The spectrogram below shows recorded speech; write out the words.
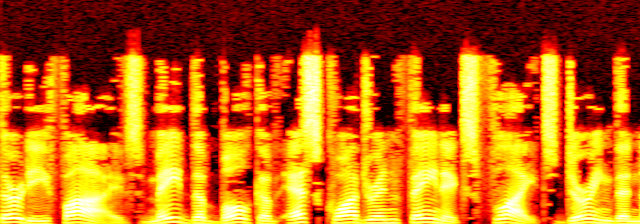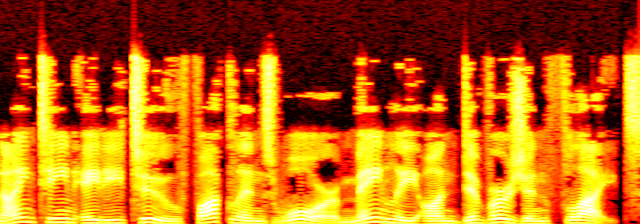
35s made the bulk of Escuadron Phoenix flights during the 1980 1982 Falklands War mainly on diversion flights.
